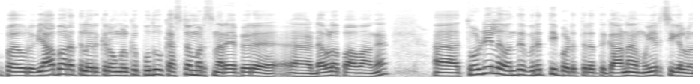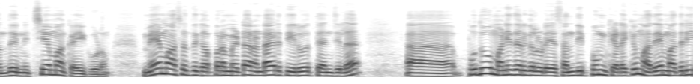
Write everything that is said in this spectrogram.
இப்போ ஒரு வியாபாரத்தில் இருக்கிறவங்களுக்கு புது கஸ்டமர்ஸ் நிறைய பேர் டெவலப் ஆவாங்க. தொழிலை வந்து விருத்திப்படுத்துறதுக்கான முயற்சிகள் வந்து நிச்சயமாக கைகூடும். மே மாதத்துக்கு அப்புறமேட்டா ரெண்டாயிரத்தி இருபத்தஞ்சில் புது மனிதர்களுடைய சந்திப்பும் கிடைக்கும். அதே மாதிரி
